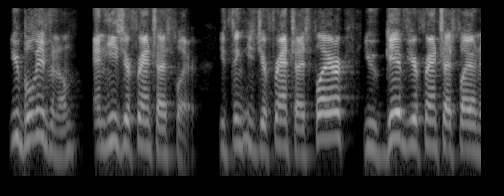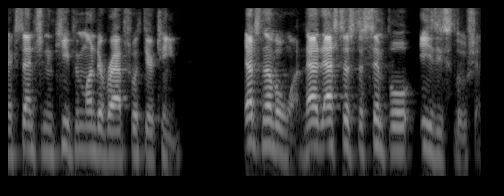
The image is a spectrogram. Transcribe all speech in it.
you believe in him and he's your franchise player. You think he's your franchise player. You give your franchise player an extension and keep him under wraps with your team. That's number one. That, that's just a simple, easy solution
